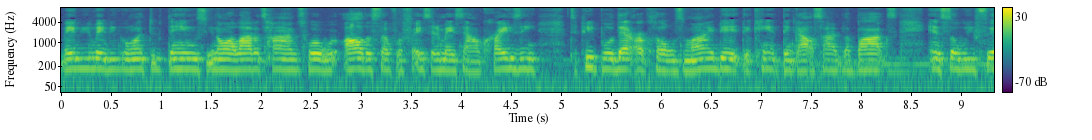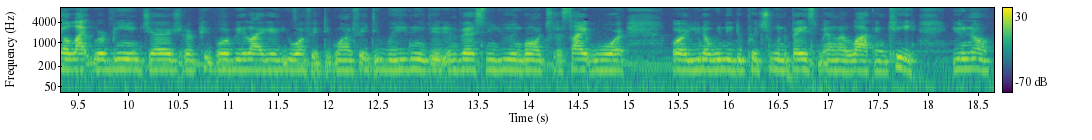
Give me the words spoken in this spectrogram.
Maybe you may be going through things, you know, a lot of times where all the stuff we're facing, it may sound crazy to people that are closed-minded, that can't think outside of the box. And so we feel like we're being judged or people will be like, hey, you are 5150, we need to invest in you and going to the psych ward or you know we need to put you in the basement on a lock and key you know.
